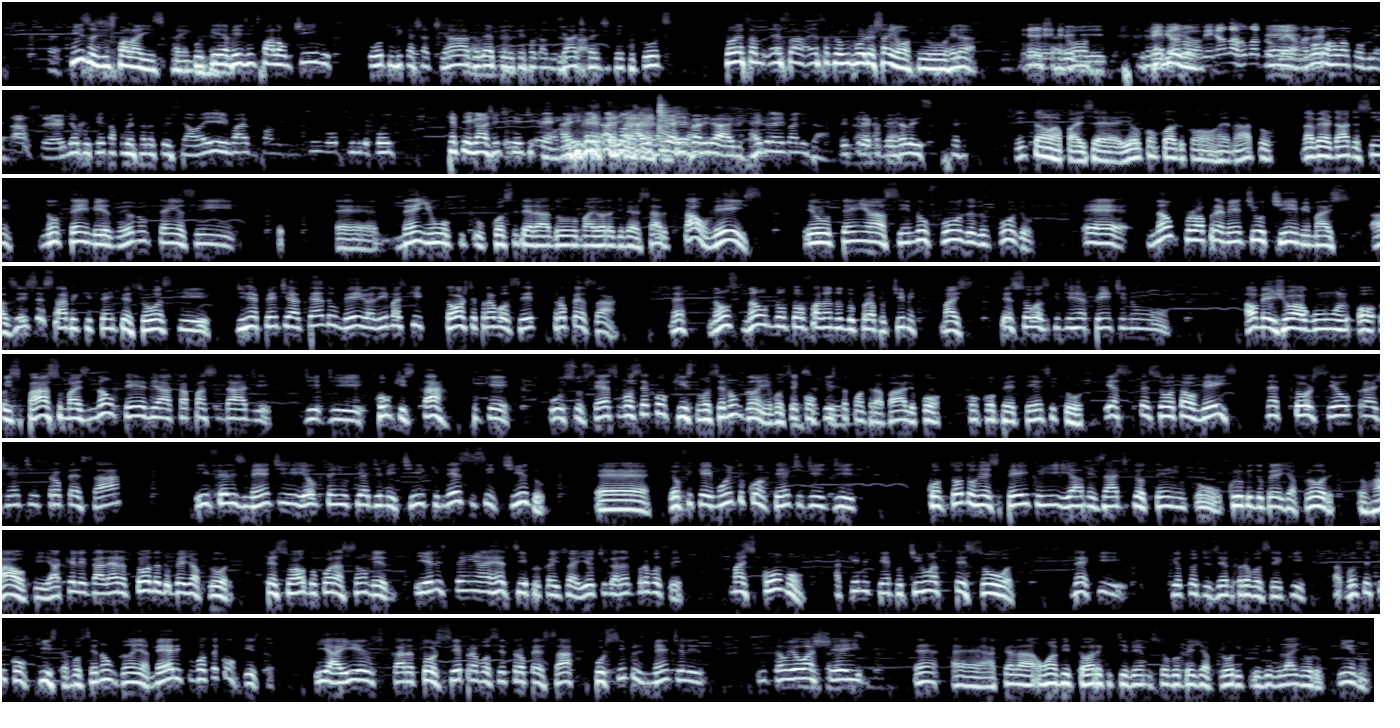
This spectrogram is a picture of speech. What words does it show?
É difícil a gente falar isso, cara, Sim. porque às vezes a gente fala um time, o outro fica chateado, né, pela questão da amizade que a gente tem com todos. Então essa essa essa pergunta eu vou deixar em off, o Renan. Vou deixar em off. É Melhor, não, melhor. melhor não arruma É, problema, não né? vamos arrumar problema. Tá certo. Entendeu? Porque tá começando a especial aí, vai pro Paulo de um time, o outro time depois quer pegar a gente dentro de campo. Aí, esse aí, negócio aí aí, cria a é. rivalidade. Aí vira rivalidade. Luiz queria complementar, Luiz. Então, rapaz, é, eu concordo com o Renato. Na verdade, assim, não tem mesmo. Eu não tenho, assim, é, nenhum o considerado maior adversário. Talvez eu tenha, assim, no fundo, do fundo, é, não propriamente o time, mas às vezes você sabe que tem pessoas que, de repente, é até do meio ali, mas que torcem para você tropeçar. Né? Não estou não, não tô falando do próprio time, mas pessoas que de repente não almejou algum espaço, mas não teve a capacidade de, de conquistar, porque o sucesso você conquista, você não ganha, você Com conquista certeza. com trabalho, com, com competência e tudo. E essas pessoas talvez né, torceu para a gente tropeçar. Infelizmente, eu tenho que admitir que nesse sentido, é, eu fiquei muito contente de, de com todo o respeito e, e a amizade que eu tenho com o clube do Beija-Flor, o Ralph, aquele galera toda do Beija-Flor, pessoal do coração mesmo. E eles têm a recíproca isso aí, eu te garanto para você. Mas como aquele tempo tinham as pessoas, né, que que eu estou dizendo para você que você se conquista, você não ganha mérito, você conquista. E aí os caras torcer para você tropeçar por simplesmente ele. Então eu achei é, é, aquela uma vitória que tivemos sobre o Beija-Flor, inclusive lá em Ouro Fino.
